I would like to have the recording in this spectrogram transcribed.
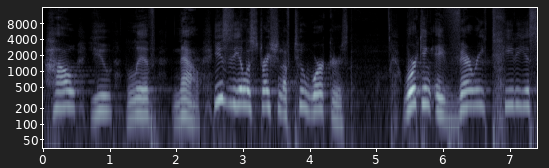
how you live now. He uses the illustration of two workers working a very tedious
